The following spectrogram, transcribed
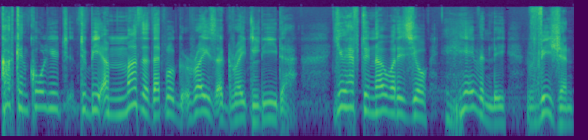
God can call you to be a mother that will raise a great leader. You have to know what is your heavenly vision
